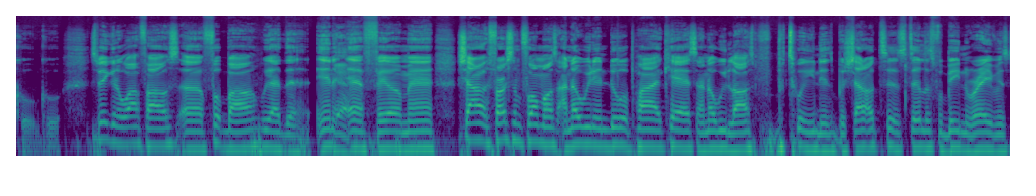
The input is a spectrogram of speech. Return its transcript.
Cool, cool. Speaking of Waffle House, uh, football, we had the NFL, man. Shout out first and foremost. I know we didn't do a podcast. I know we lost between this, but shout out to the Steelers for beating the Ravens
